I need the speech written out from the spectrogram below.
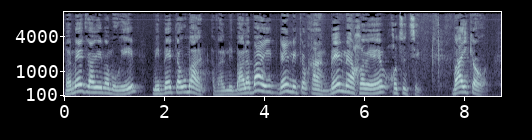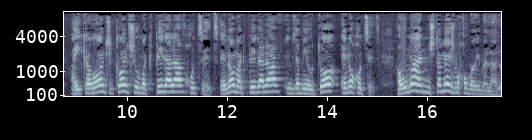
במה דברים אמורים? מבית האומן, אבל מבעל הבית, בין מתוכן, בין מאחוריהם, חוצצים. מה העיקרון? העיקרון שכל שהוא מקפיד עליו חוצץ, אינו מקפיד עליו, אם זה מיעוטו, אינו חוצץ. האומן משתמש בחומרים הללו,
